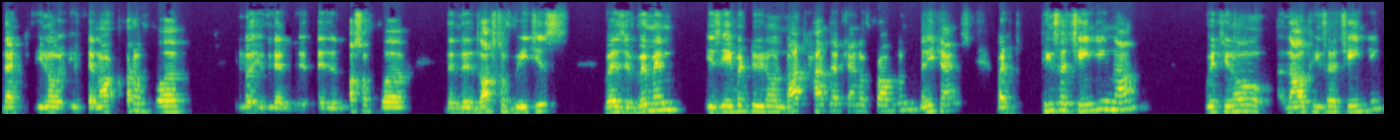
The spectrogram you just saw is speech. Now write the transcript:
that you know if they're not out of work, you know if there's a loss of work, then there's loss of wages. Whereas the women is able to you know not have that kind of problem many times. But things are changing now. With you know now things are changing,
